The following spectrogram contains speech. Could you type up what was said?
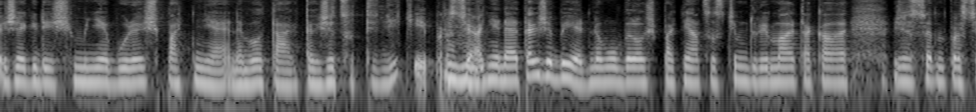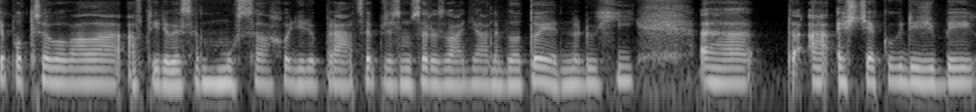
že když mě bude špatně nebo tak, takže co ty děti? Prostě mm-hmm. ani ne tak, že by jednomu bylo špatně a co s tím druhým, ale tak, ale že jsem prostě potřebovala a v té době jsem musela chodit do práce, protože jsem se rozváděla, nebylo to jednoduchý. Uh, a ještě jako když by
